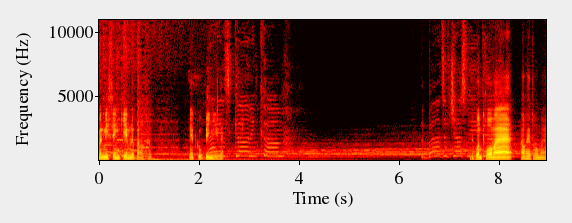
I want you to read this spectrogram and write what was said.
มันมีเสียงเกมหรือเปล่าครับ เน็ตกูปิงอีกแล้วมีคนโทรมา เอาใครโทรมา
